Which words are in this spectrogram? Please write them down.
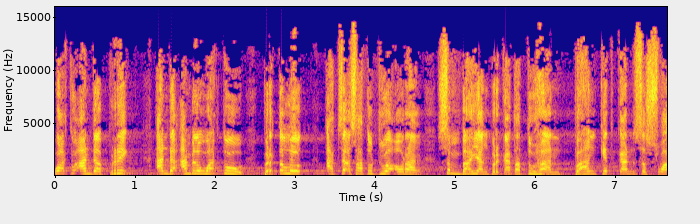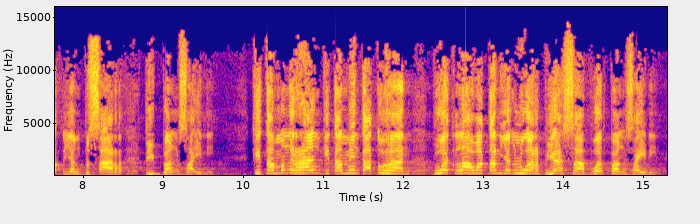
waktu Anda break, Anda ambil waktu bertelut, ajak satu dua orang, sembahyang berkata, Tuhan bangkitkan sesuatu yang besar di bangsa ini. Kita mengerang, kita minta Tuhan buat lawatan yang luar biasa buat bangsa ini.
